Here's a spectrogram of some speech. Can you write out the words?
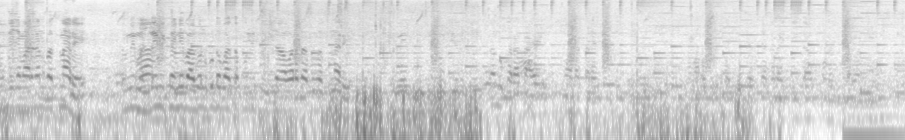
त्याच्या मार्गाने बसणार आहे. तुम्ही म्हणले मी खैनी बाजून कुठं बसा पोलीस स्टेशनच्या आवारात असं बसणार आहे. तुम्ही तुमची तुमची चालू करा काय मला करायचं चर्चा करायची करायची.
